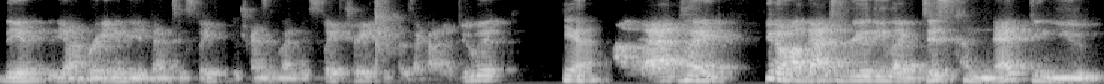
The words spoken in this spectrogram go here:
the yeah, I'm bringing in the Atlantic slave, the transatlantic slave trade because I got to do it. Yeah, that like you know how that's really like disconnecting you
